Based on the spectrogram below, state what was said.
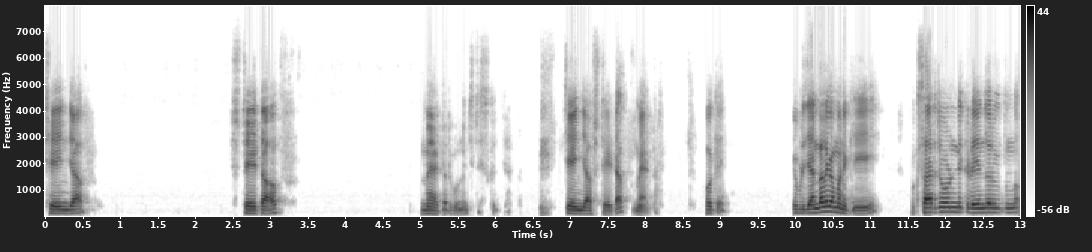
change of state of matter గురించి డిస్కస్ చేద్దాం. Change of state of matter okay ఇప్పుడు జనరల్గా మనకి ఒకసారి చూడండి ఇక్కడ ఏం జరుగుతుందో.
